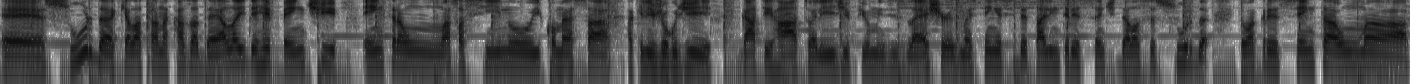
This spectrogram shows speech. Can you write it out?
é, surda que ela tá na casa dela e de repente entra um assassino e começa aquele jogo de gato e rato ali de filmes slashers, mas tem esse detalhe interessante dela ser surda, então acrescenta uma,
